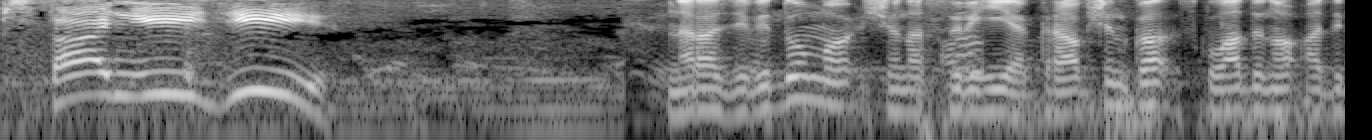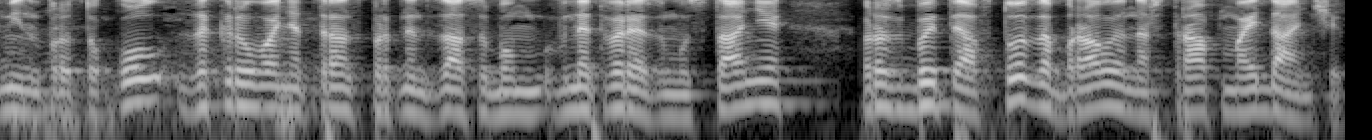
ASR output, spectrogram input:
Встань і йди. Наразі відомо, що на Сергія Кравченка складено адмінпротокол за керування транспортним засобом в нетверезому стані. Розбите авто забрали на штраф майданчик.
